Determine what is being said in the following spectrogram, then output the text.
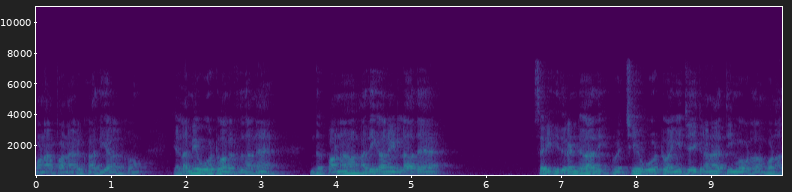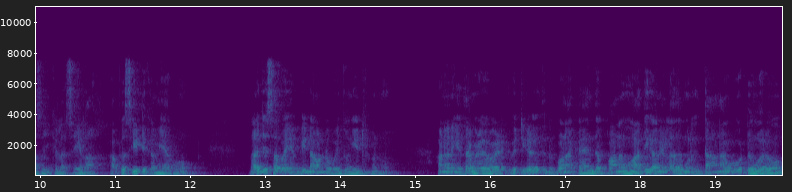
போனால் பணம் இருக்கும் அதிகாரம் இருக்கும். எல்லாமே ஓட்டு வாங்குறதுக்கு தானே? இந்த பணம் அதிகாரம் இல்லாத சரி இது ரெண்டும் அதி வச்சு ஓட்டு வாங்கி ஜெயிக்கலாம்னா திமுகவோட தான் போனால் ஜெயிக்கலாம் செய்யலாம். அப்போ சீட்டு கம்மியாகும். ராஜ்யசபா எம்பின்னா அவன்கிட்ட போய் தொங்கிட்டு இருக்கணும். ஆனால் நீங்கள் தமிழக வெற்றி கழகத்துக்கு போனாக்கா இந்த பணமும் அதிகாரம் இல்லாத உங்களுக்கு தானாக ஓட்டும் வரும்.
